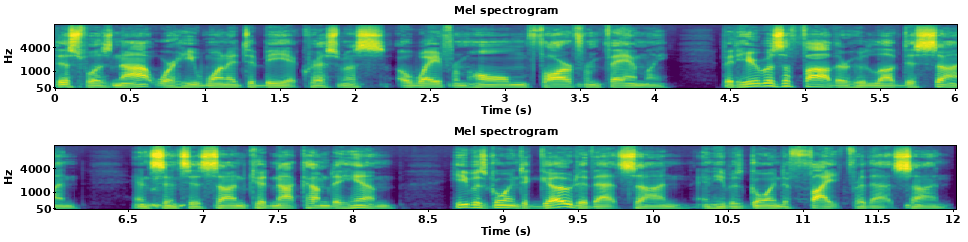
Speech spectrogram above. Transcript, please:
This was not where he wanted to be at Christmas, away from home, far from family. But here was a father who loved his son, and since his son could not come to him, he was going to go to that son and he was going to fight for that son.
